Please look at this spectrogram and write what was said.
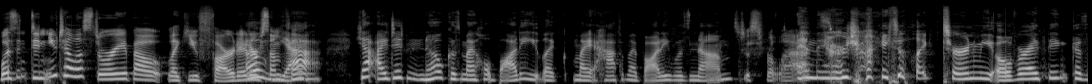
Wasn't didn't you tell a story about like you farted Oh, or something? Yeah. Yeah, I didn't know because my whole body, like my half of my body was numb. Just relax. and they were trying to like turn me over i think because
